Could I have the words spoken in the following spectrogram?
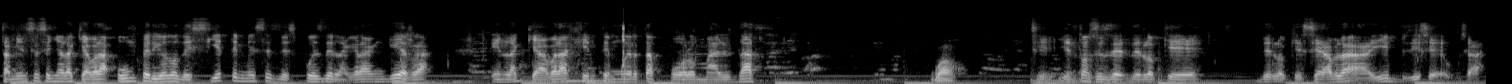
también se señala que habrá un periodo de siete meses después de la Gran Guerra en la que habrá gente muerta por maldad. Wow. Sí, y entonces de, lo que de lo que se habla ahí pues, dice, o sea,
